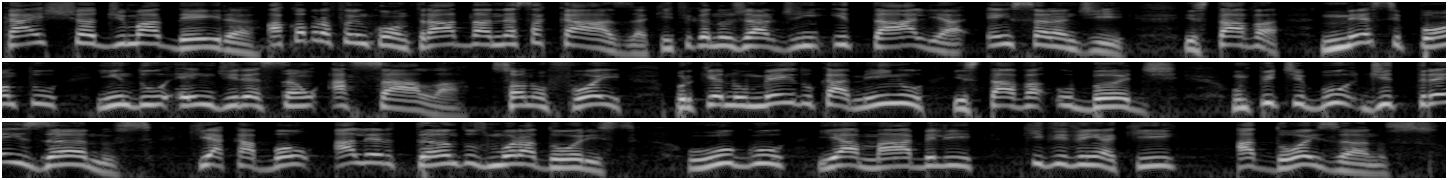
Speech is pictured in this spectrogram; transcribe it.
caixa de madeira. A cobra foi encontrada nessa casa, que fica no Jardim Itália, em Sarandi. Estava nesse ponto, indo em direção à sala. Só não foi porque no meio do caminho estava o Bud, um pitbull de três anos, que acabou alertando os moradores, o Hugo e a Amabile, que vivem aqui há dois anos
